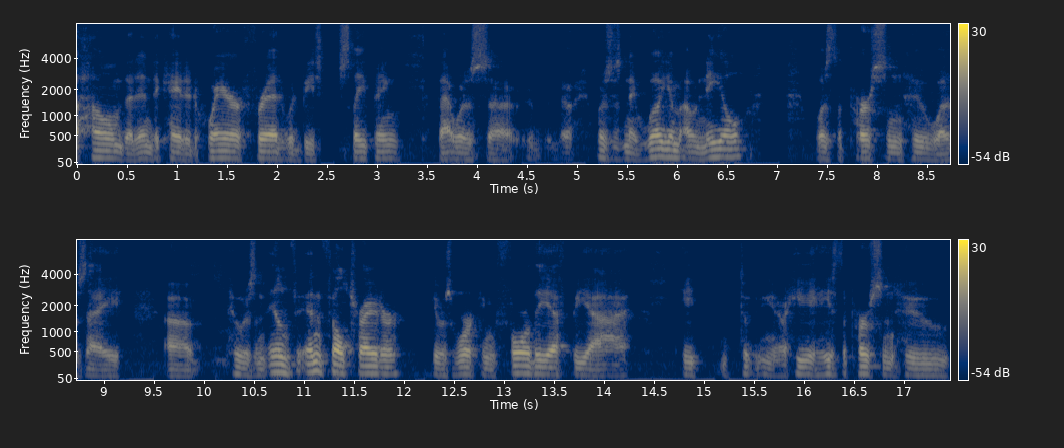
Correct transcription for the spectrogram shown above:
the home that indicated where Fred would be sleeping. That was uh, was his name. William O'Neill was the person who was a uh, who was an inf- infiltrator. He was working for the FBI. He, you know, he he's the person who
